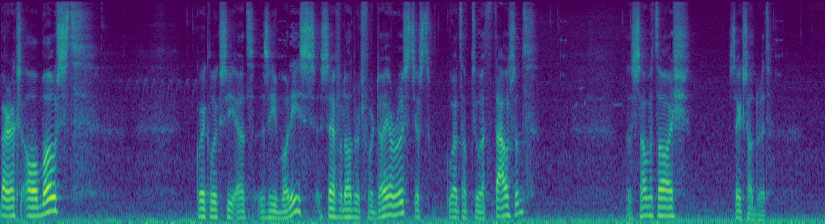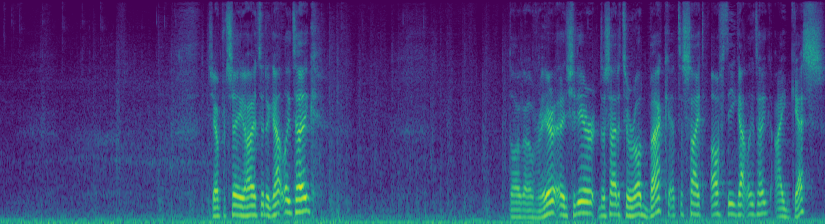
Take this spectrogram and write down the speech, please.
Barracks almost. Quick look see at the monies. 700 for Dioruz, just went up to a thousand. The Sabotaj, 600. Gepard saying hi to the Gatling tank. Dog over here. Engineer decided to run back at the site of the Gatling tank, I guess.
